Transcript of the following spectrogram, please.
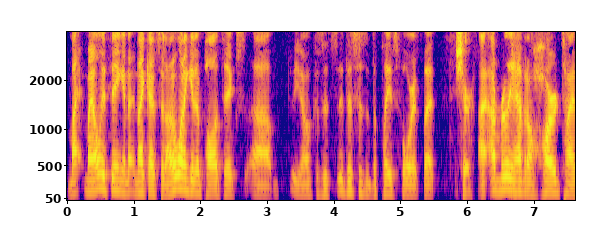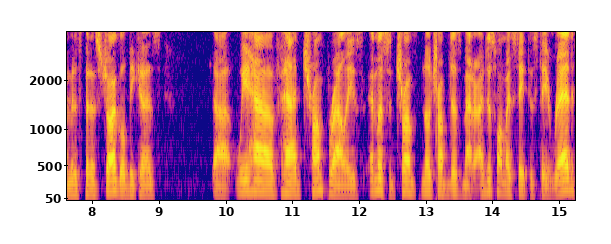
my my only thing, and like I said, I don't want to get into politics, uh, you know, because it's this isn't the place for it. But Sure. I, I'm really having a hard time, and it's been a struggle because uh, we have had Trump rallies, and listen, Trump, no Trump, it doesn't matter. I just want my state to stay red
